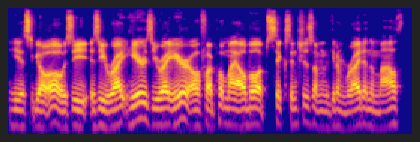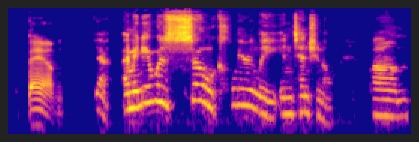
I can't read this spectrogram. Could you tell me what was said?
he has to go. Oh, is he is he right here? Is he right here? Oh, if I put my elbow up six inches, I'm gonna get him right in the mouth. Bam. Yeah, I mean it was so clearly intentional. Um,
